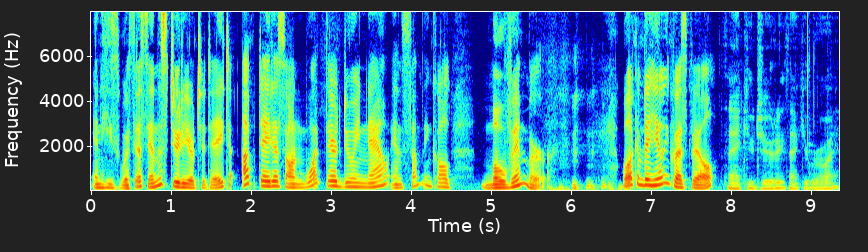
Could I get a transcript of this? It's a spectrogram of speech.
and he's with us in the studio today to update us on what they're doing now and something called Movember. Welcome to Healing Quest, Bill. Thank you, Judy. Thank you, Roy.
